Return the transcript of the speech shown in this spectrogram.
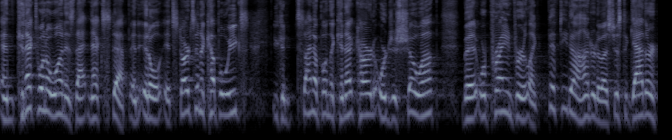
And Connect 101 is that next step. And it'll, it starts in a couple weeks. You can sign up on the Connect card or just show up. But we're praying for like 50 to 100 of us just to gather.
